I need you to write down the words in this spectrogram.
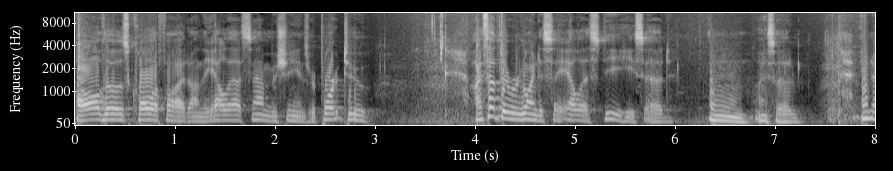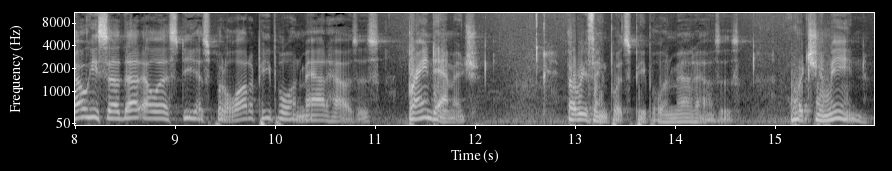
All those qualified on the LSM machines report to. I thought they were going to say LSD, he said. Mm, I said. You know, he said, that LSD has put a lot of people in madhouses. Brain damage. Everything puts people in madhouses. What you mean?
